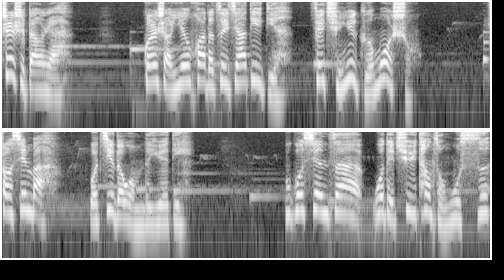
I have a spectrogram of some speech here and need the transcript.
这是当然，观赏烟花的最佳地点非群玉阁莫属。放心吧，我记得我们的约定。不过现在我得去一趟总务司，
